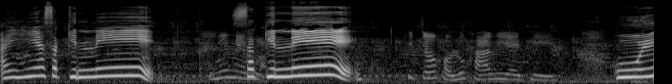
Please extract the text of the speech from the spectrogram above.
ไอ้เฮียสกินนี่กูไม่เมมหสรอกกินนี่พี่โจ๊กของลูกค้า VIP หุย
